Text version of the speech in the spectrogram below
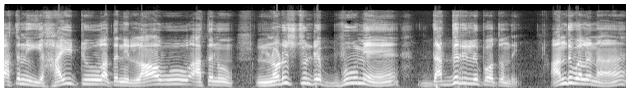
అతని హైటు అతని లావు అతను నడుస్తుంటే భూమి దద్దరిల్లిపోతుంది. అందువలన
